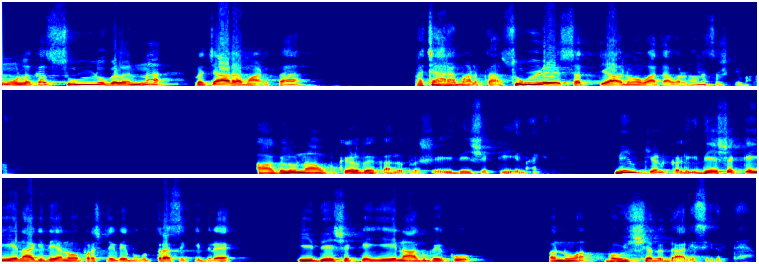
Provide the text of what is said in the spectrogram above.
ಮೂಲಕ ಸುಳ್ಳುಗಳನ್ನು ಪ್ರಚಾರ ಮಾಡ್ತಾ ಪ್ರಚಾರ ಮಾಡ್ತಾ, ಸುಳ್ಳೇ ಸತ್ಯ ಅನ್ನುವ ವಾತಾವರಣವನ್ನು ಸೃಷ್ಟಿ ಮಾಡೋದು. ಆಗಲೂ ನಾವು ಕೇಳಬೇಕಾದ ಪ್ರಶ್ನೆ, ಈ ದೇಶಕ್ಕೆ ಏನಾಗಿದೆ? ನೀವು ಕೇಳ್ಕೊಳ್ಳಿ, ಈ ದೇಶಕ್ಕೆ ಏನಾಗಿದೆ ಅನ್ನುವ ಪ್ರಶ್ನೆಗೆ ಉತ್ತರ ಸಿಕ್ಕಿದ್ರೆ ಈ ದೇಶಕ್ಕೆ ಏನಾಗಬೇಕು? ಅನ್ನುವ ಭವಿಷ್ಯದ ದಾರಿ ಸಿಗುತ್ತೆ.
